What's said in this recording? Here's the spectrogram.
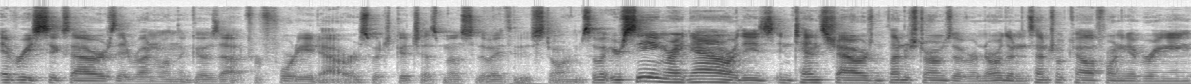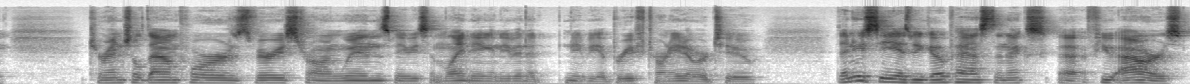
every six hours, they run one that goes out for 48 hours, which gets us most of the way through the storm. So what you're seeing right now are these intense showers and thunderstorms over northern and central California, bringing torrential downpours, very strong winds, maybe some lightning, and even a, maybe a brief tornado or two. Then you see as we go past the next uh, few hours,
